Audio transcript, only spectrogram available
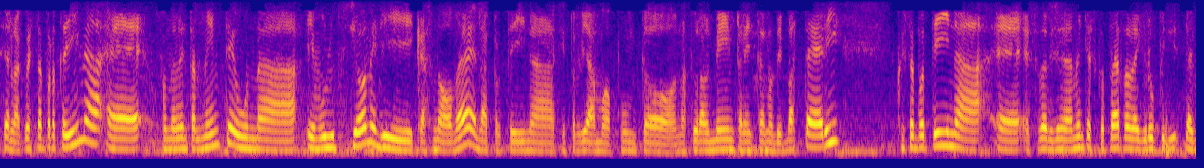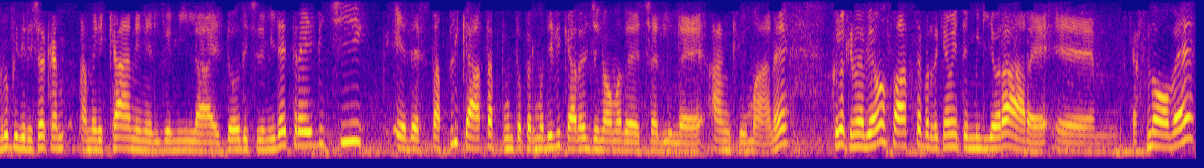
Sì, allora, questa proteina è fondamentalmente una evoluzione di Cas9, la proteina che troviamo appunto naturalmente all'interno dei batteri, questa proteina eh, è stata generalmente scoperta dai gruppi, di, dai gruppi di ricerca americani nel 2012-2013 ed è stata applicata appunto per modificare il genoma delle cellule anche umane. Quello che noi abbiamo fatto è praticamente migliorare eh, Cas9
